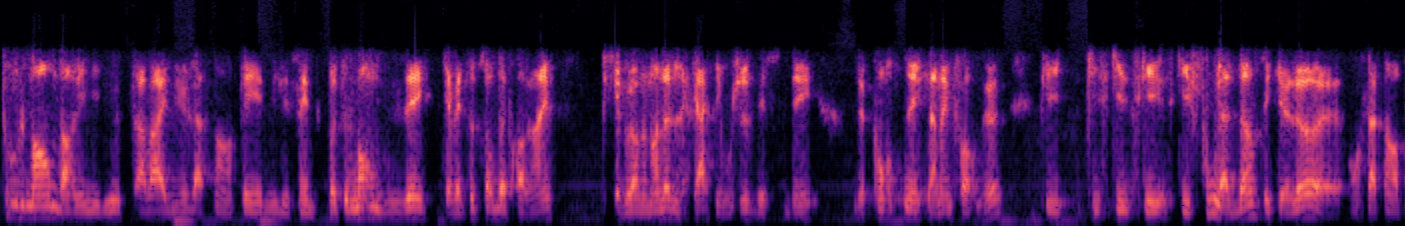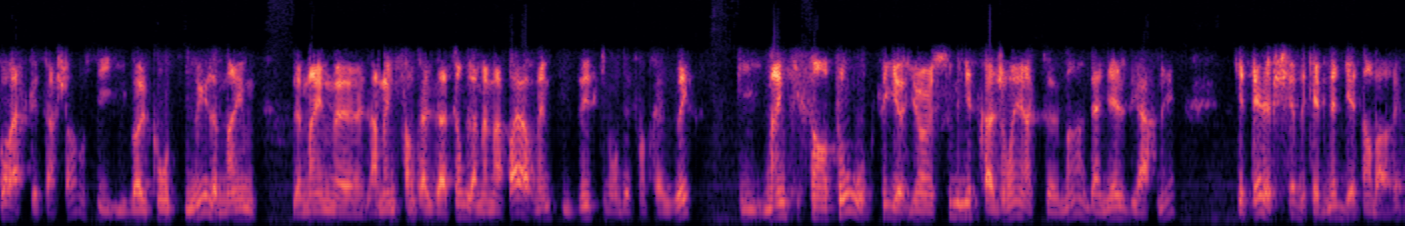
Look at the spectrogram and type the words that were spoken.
Tout le monde dans les milieux de travail, milieu de la santé, milieu des syndicats, tout le monde disait qu'il y avait toutes sortes de problèmes. Puis ce gouvernement-là de la CAQ, ils ont juste décidé de continuer avec la même formule. Puis, ce, qui, est, fou là-dedans, c'est que là, euh, on s'attend pas à ce que ça change. Ils veulent continuer le même, le même, euh, la même centralisation, la même affaire, même s'ils disent qu'ils vont décentraliser. Puis même qu'ils s'entourent. Tu sais, il y a, il y a un sous-ministre adjoint actuellement, Daniel Biarnet, qui était le chef de cabinet de Gaëtan Barrette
